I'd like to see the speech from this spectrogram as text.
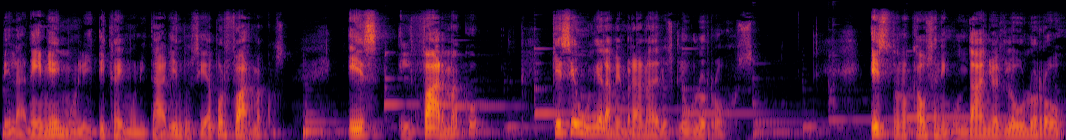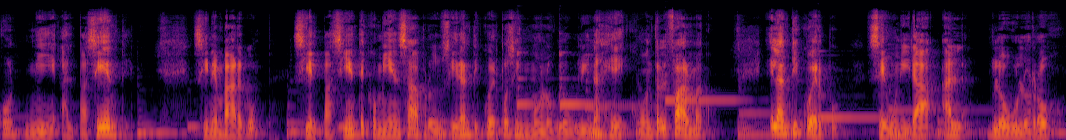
de la anemia hemolítica inmunitaria inducida por fármacos es el fármaco que se une a la membrana de los glóbulos rojos. Esto no causa ningún daño al glóbulo rojo ni al paciente. Sin embargo, si el paciente comienza a producir anticuerpos inmunoglobulina G contra el fármaco, el anticuerpo se unirá al glóbulo rojo.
